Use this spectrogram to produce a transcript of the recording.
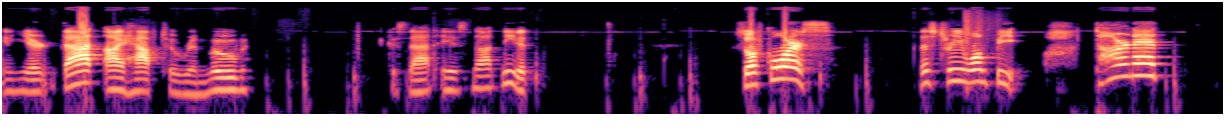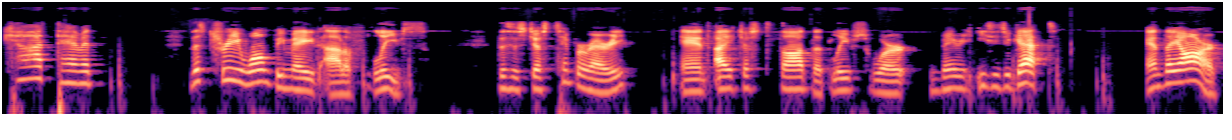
in here that I have to remove because that is not needed. So of course this tree won't be Oh, darn it god damn it this tree won't be made out of leaves this is just temporary and I just thought that leaves were very easy to get and they are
